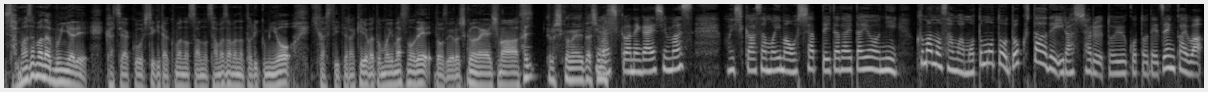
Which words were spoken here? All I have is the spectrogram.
さまざまな分野で活躍をしてきた熊野さんのさまざまな取り組みを聞かせていただければと思いますのでどうぞよろしくお願いします。はいよろしくお願いいたします。よろしお願いします。石川さんも今おっしゃっていただいたように熊野さんはもともとドクターでいらっしゃるということで前回は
